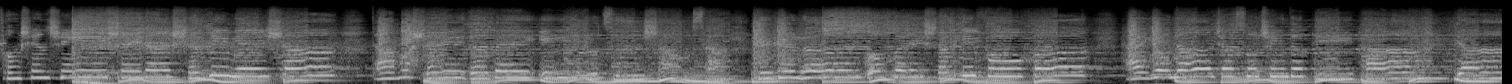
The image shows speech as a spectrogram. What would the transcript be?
风掀起谁的神秘面纱，打磨谁的背影如此潇洒。日月轮光辉像一幅画，还有那叫素琴的琵琶呀，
